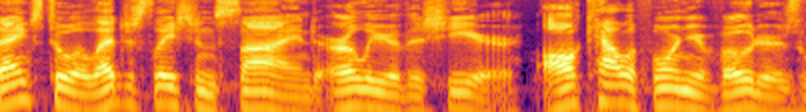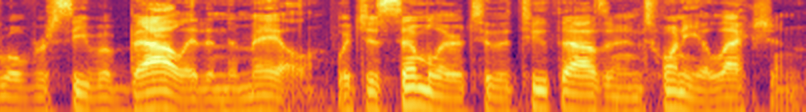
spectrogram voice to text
Thanks to a legislation signed earlier this year, all California voters will receive a ballot in the mail, which is similar to the 2020 election.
